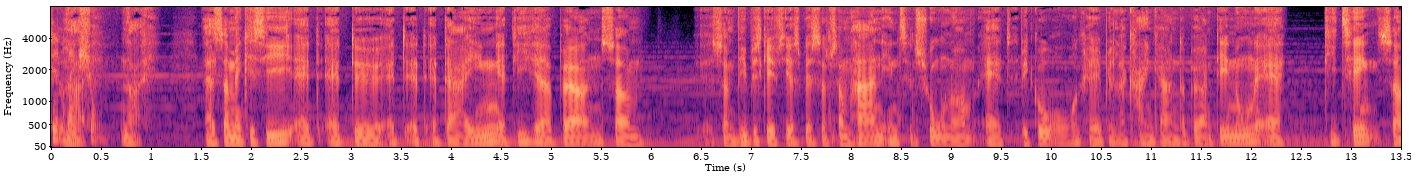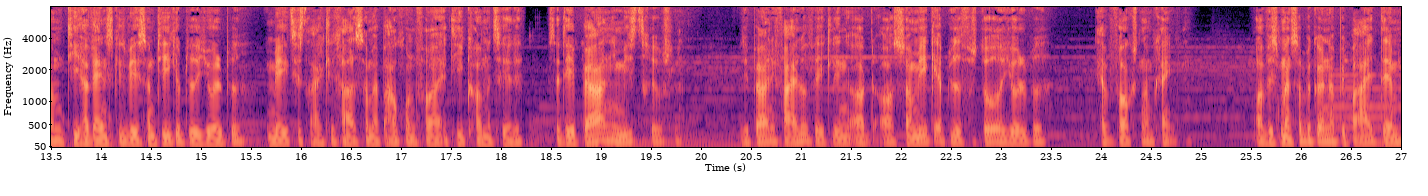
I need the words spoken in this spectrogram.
den nej, reaktion? Nej, altså man kan sige, at, at, øh, at, at, at der er ingen af de her børn, som øh, som vi beskæftiger os med, som, som har en intention om at begå overgreb eller krænke andre børn. Det er nogle af de ting, som de har vanskeligt ved, som de ikke er blevet hjulpet med i tilstrækkelig grad, som er baggrund for, at de er kommet til det. Så det er børn i mistrivsel, det er børn i fejludvikling, og, og som ikke er blevet forstået og hjulpet af voksne omkring dem. Og hvis man så begynder at bebrejde dem,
